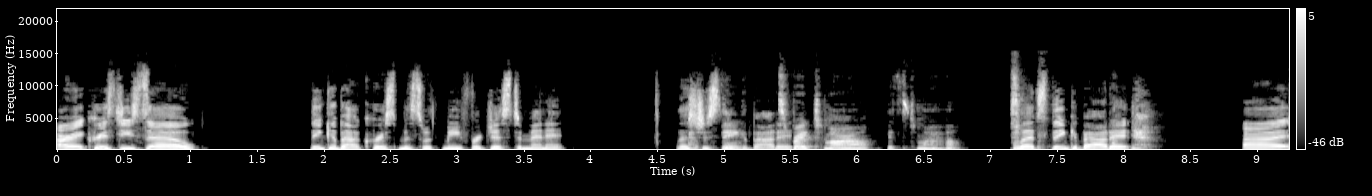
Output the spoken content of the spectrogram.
All right, Kristi. So think about Christmas with me for just a minute. Let's just think, think about it's it. Right tomorrow. It's tomorrow. Let's think about it. Uh,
